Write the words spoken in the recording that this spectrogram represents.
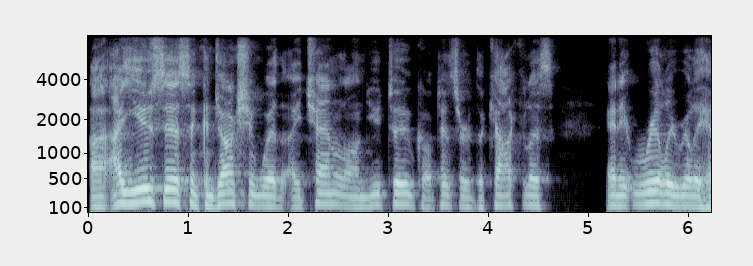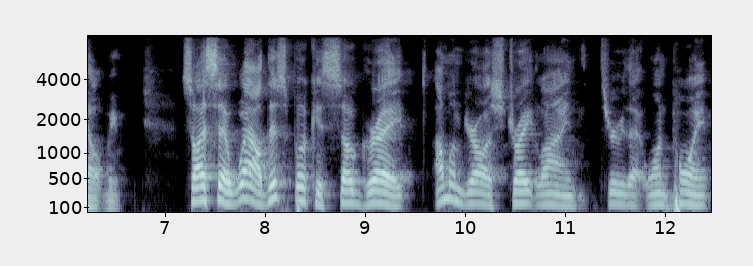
Uh, I use this in conjunction with a channel on YouTube called Tensor the Calculus and it really, really helped me. So I said, wow, this book is so great. I'm going to draw a straight line through that one point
